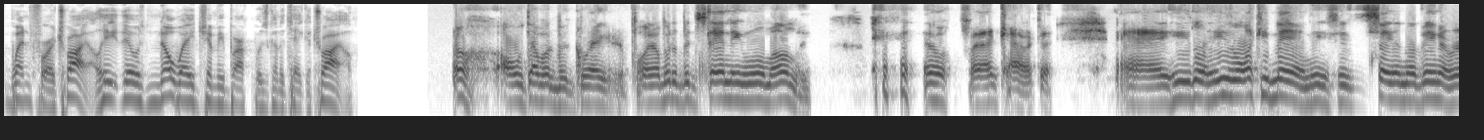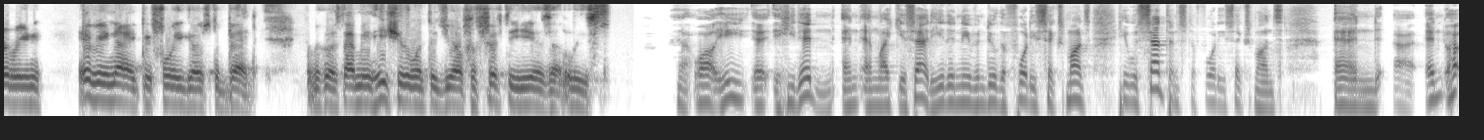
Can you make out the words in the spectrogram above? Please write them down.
went for a trial. He, there was no way Jimmy Burke was going to take a trial. Oh, oh, that would have been great. Boy, that would have been standing room only. for that character. Uh, he's he's a lucky man. He's saying a novena every every night before he goes to bed, because I mean he should have went to jail for fifty years at least. Yeah, well, he uh, he didn't, and and like you said, he didn't even do the forty six months. He was sentenced to forty six months, and uh, and uh,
